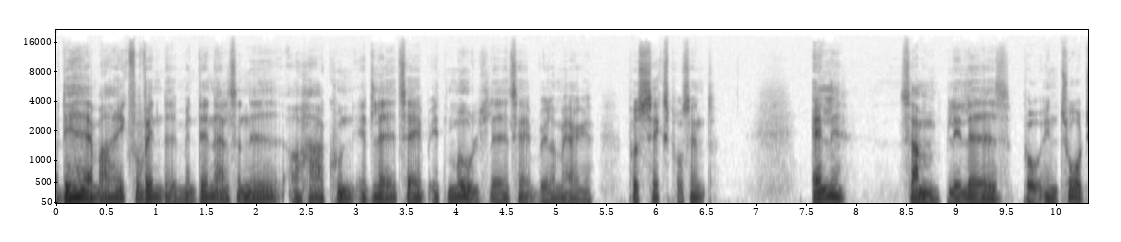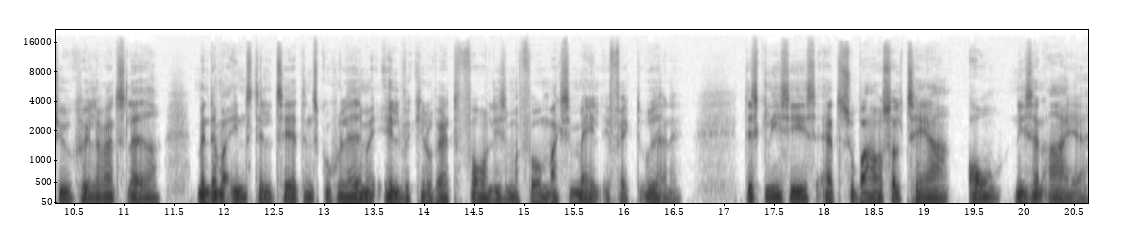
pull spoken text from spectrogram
Og det havde jeg bare ikke forventet, men den er altså nede og har kun et ladetab, et målt ladetab, vel at mærke, på 6%. Alle sammen blev ladet på en 22 kW lader, men den var indstillet til, at den skulle kunne lade med 11 kW for ligesom at få maksimal effekt ud af det. Det skal lige siges, at Subaru Solterra og Nissan Ariya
